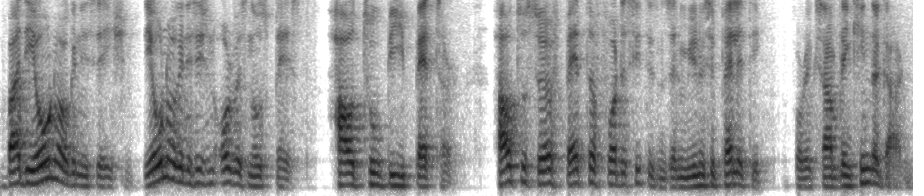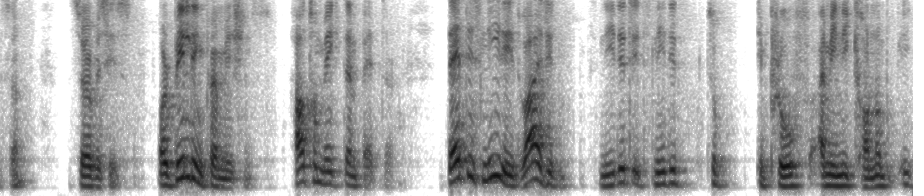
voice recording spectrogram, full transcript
by the own organization. The own organization always knows best how to be better, how to serve better for the citizens and municipality, for example, in kindergartens, services, or building permissions, how to make them better. That is needed. Why is it needed? It's needed to improve, I mean, economic,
